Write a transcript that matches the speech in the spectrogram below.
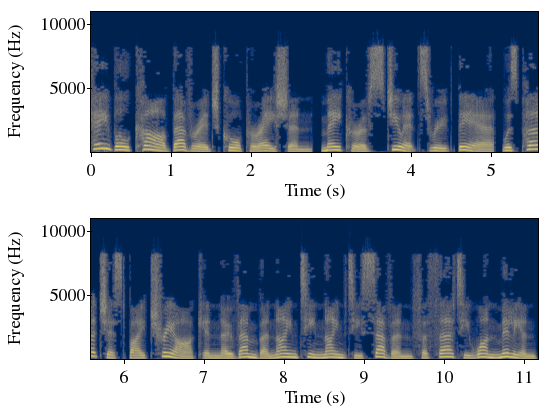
Cable Car Beverage Corporation, maker of Stewart's Root Beer, was purchased by Triarc in November 1997 for $31 million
